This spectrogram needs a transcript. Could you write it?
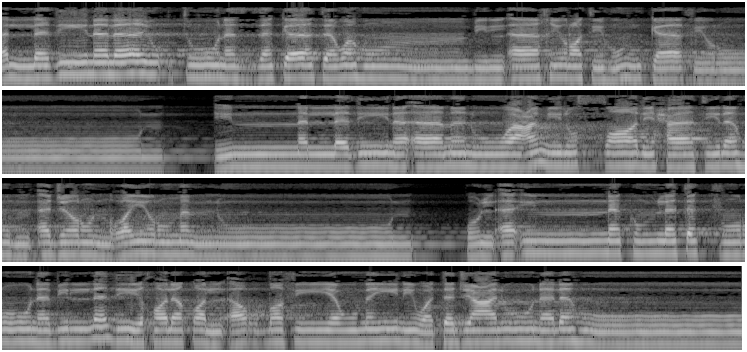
الذين لا يؤتون الزكاة وهم بالآخرة هم كافرون. إن الذين آمنوا وعملوا الصالحات لهم أجر غير ممنون. قل أئنكم لتكفرون بالذي خلق الأرض في يومين وتجعلون له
